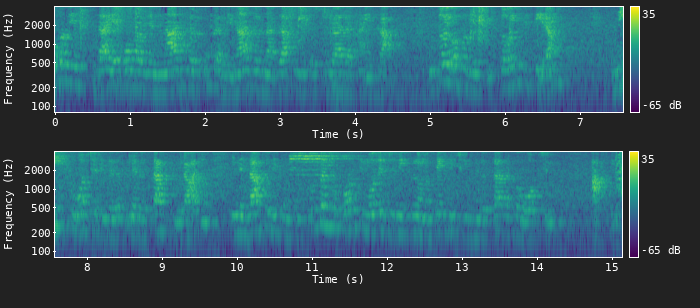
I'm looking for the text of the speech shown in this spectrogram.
obavijest da je obavljen nadzor, upravni nadzor nad zakonitošću rada HNK. U toj obavijesti stoji, citiram, nisu uočeni nedostaci u radu i nezakonitom postupanju osim određenih nomotehničkih nedostataka u općim aktima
